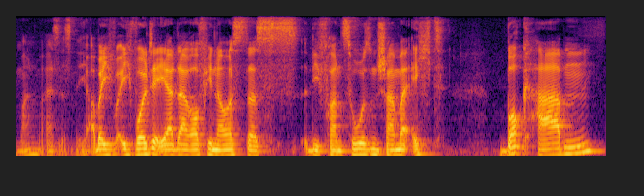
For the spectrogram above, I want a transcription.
Man weiß es nicht. Aber ich, ich wollte eher darauf hinaus, dass die Franzosen scheinbar echt Bock haben,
